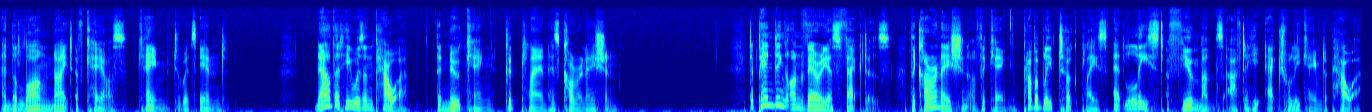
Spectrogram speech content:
and the long night of chaos came to its end. Now that he was in power, the new king could plan his coronation. Depending on various factors, the coronation of the king probably took place at least a few months after he actually came to power.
